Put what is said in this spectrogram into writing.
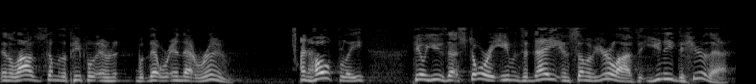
and allow some of the people in, that were in that room, and hopefully He'll use that story even today in some of your lives that you need to hear that.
